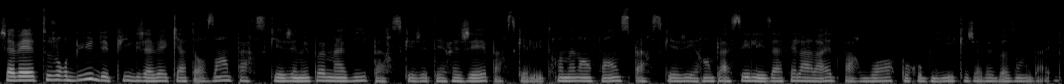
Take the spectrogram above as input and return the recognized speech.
J'avais toujours bu depuis que j'avais 14 ans parce que j'aimais pas ma vie, parce que j'étais rejet, parce que les traumas d'enfance, parce que j'ai remplacé les appels à l'aide par boire pour oublier que j'avais besoin d'aide.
